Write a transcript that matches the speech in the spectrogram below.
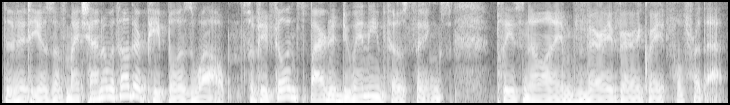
the videos of my channel with other people as well. So if you feel inspired to do any of those things, please know I am very, very grateful for that.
